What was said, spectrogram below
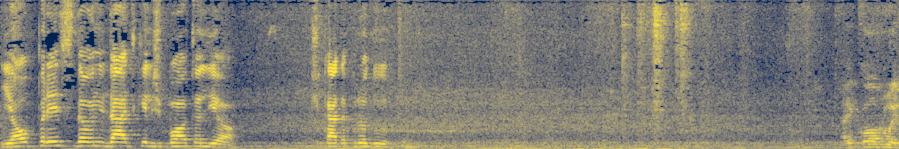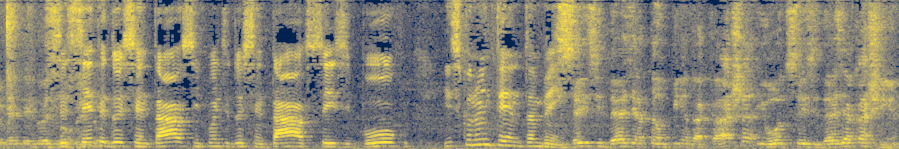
e ó o preço da unidade que eles botam ali, ó, de cada produto. Aí cobram 82,90. 62 centavos, 52 centavos, 6 e pouco. Isso que eu não entendo também. 6,10 é a tampinha da caixa e o outro 6,10 é a caixinha.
